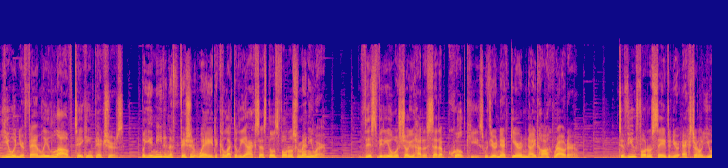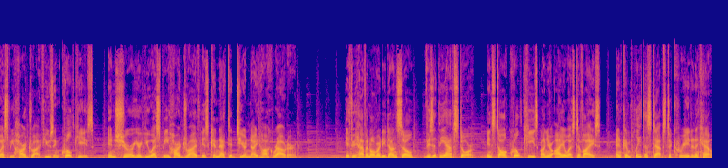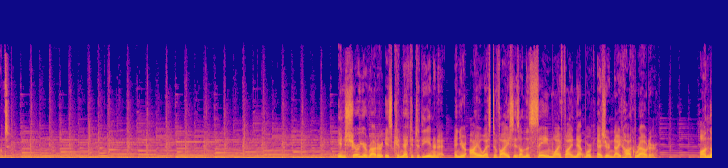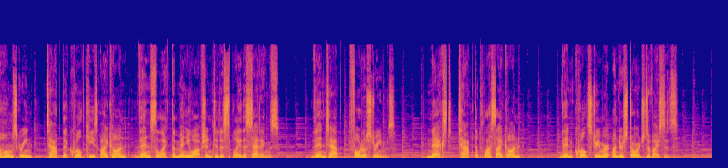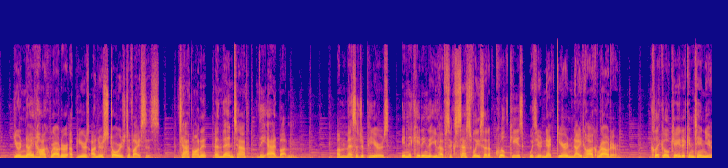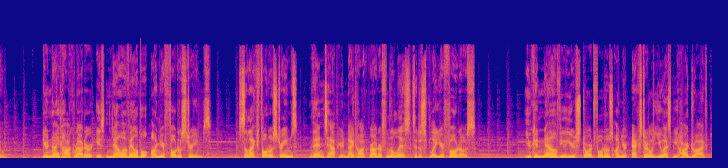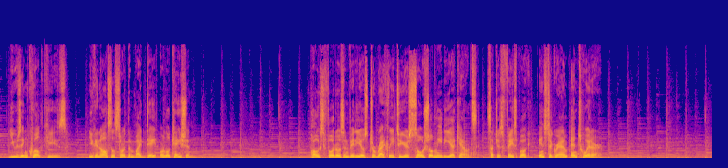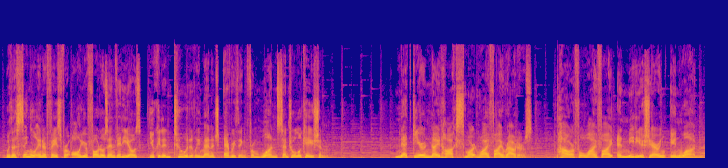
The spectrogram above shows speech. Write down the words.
You and your family love taking pictures, but you need an efficient way to collectively access those photos from anywhere. This video will show you how to set up KwiltKeys with your Netgear Nighthawk router. To view photos saved on your external USB hard drive using KwiltKeys, ensure your USB hard drive is connected to your Nighthawk router. If you haven't already done so, visit the App Store, install KwiltKeys on your iOS device, and complete the steps to create an account. Ensure your router is connected to the internet and your iOS device is on the same Wi-Fi network as your Nighthawk router. On the home screen, tap the KwiltKeys icon, then select the menu option to display the settings. Then tap Photo Streams. Next, tap the plus icon, then Kwilt Streamer under Storage Devices. Your Nighthawk router appears under Storage Devices. Tap on it and then tap the Add button. A message appears indicating that you have successfully set up KwiltKeys with your Netgear Nighthawk router. Click OK to continue. Your Nighthawk router is now available on your photo streams. Select Photo Streams, then tap your Nighthawk router from the list to display your photos. You can now view your stored photos on your external USB hard drive using KwiltKeys. You can also sort them by date or location. Post photos and videos directly to your social media accounts, such as Facebook, Instagram, and Twitter. With a single interface for all your photos and videos, you can intuitively manage everything from one central location. Netgear Nighthawk Smart Wi-Fi Routers. Powerful Wi-Fi and media sharing in one.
